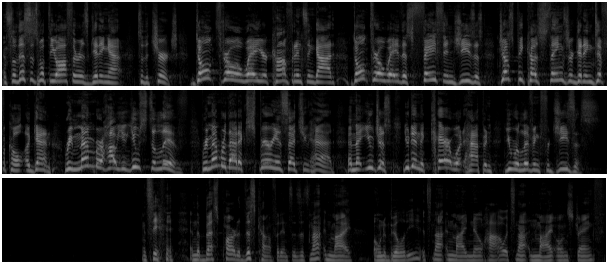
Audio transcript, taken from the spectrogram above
And so, this is what the author is getting at to the church. Don't throw away your confidence in God. Don't throw away this faith in Jesus just because things are getting difficult again. Remember how you used to live. Remember that experience that you had and that you just you didn't care what happened. You were living for Jesus. And see, and the best part of this confidence is it's not in my own ability, it's not in my know-how, it's not in my own strength.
